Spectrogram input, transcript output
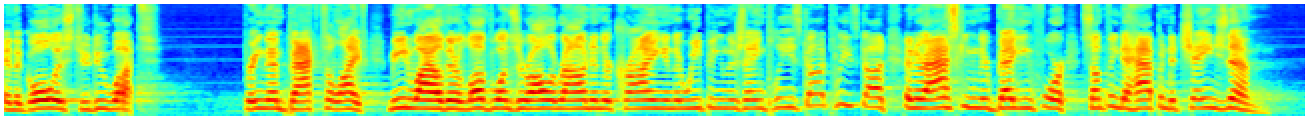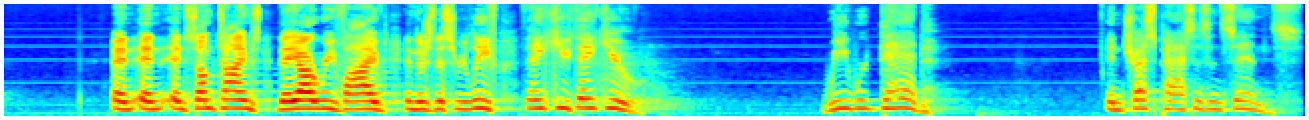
And the goal is to do what? Bring them back to life. Meanwhile, their loved ones are all around and they're crying and they're weeping and they're saying, Please, God, please, God. And they're asking they're begging for something to happen to change them. And, and, and sometimes they are revived and there's this relief. Thank you, thank you. We were dead in trespasses and sins.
